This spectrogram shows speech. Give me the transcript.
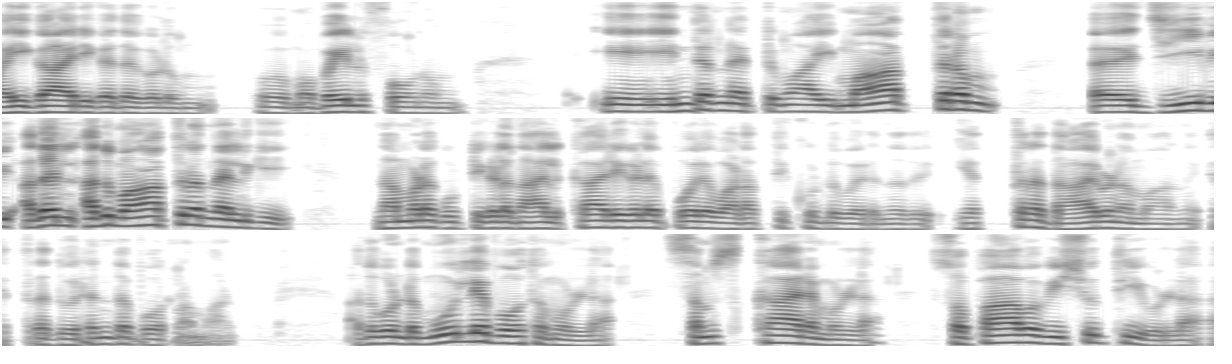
വൈകാരികതകളും മൊബൈൽ ഫോണും ഇന്റർനെറ്റുമായി മാത്രം ജീവി അതെ അത് മാത്രം നൽകി നമ്മുടെ കുട്ടികളെ നാൽക്കാലികളെ പോലെ വളർത്തിക്കൊണ്ട് വരുന്നത് എത്ര ദാരുണമാണ് എത്ര ദുരന്തപൂർണമാണ്. അതുകൊണ്ട് മൂല്യബോധമുള്ള സംസ്കാരമുള്ള സ്വഭാവ വിശുദ്ധിയുള്ള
